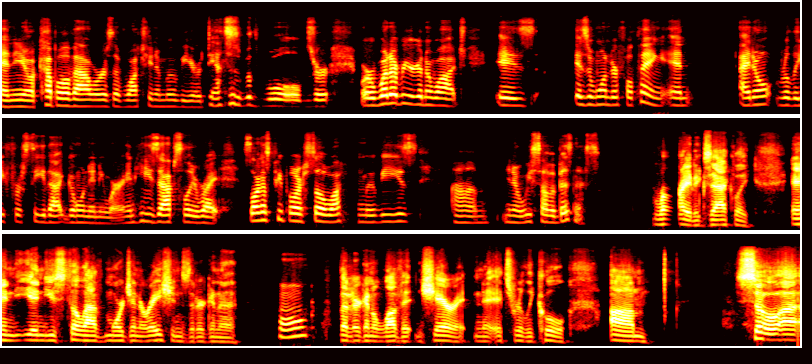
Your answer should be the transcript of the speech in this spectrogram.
and you know a couple of hours of watching a movie or dances with wolves or or whatever you're going to watch is is a wonderful thing and i don't really foresee that going anywhere and he's absolutely right. As long as people are still watching movies um, you know we still have a business. Right exactly and and you still have more generations that are gonna Mhm. that are going to love it and share it and it's really cool um So uh,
